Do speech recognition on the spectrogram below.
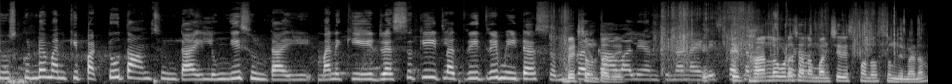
చూసుకుంటే మనకి పట్టు తాన్స్ ఉంటాయి లుంగీస్ ఉంటాయి. మనకి డ్రెస్కి ఇట్లా త్రీ త్రీ మీటర్స్ ఉంటది. కావాలి అనుకున్న నైటీస్ ఈ దానిలో కూడా చాలా మంచి రెస్పాన్స్ వస్తుంది మేడం.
